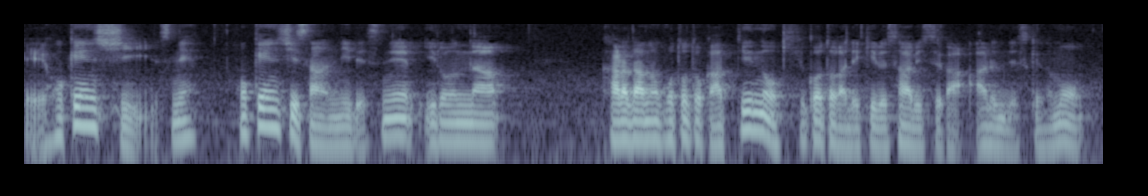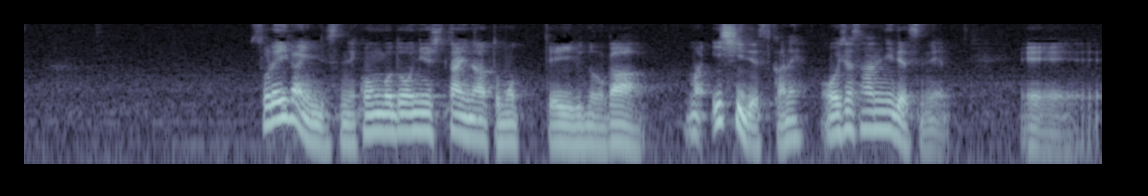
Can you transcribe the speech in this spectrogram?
えー、保健師ですね保健師さんにですねいろんな体のこととかっていうのを聞くことができるサービスがあるんですけどもそれ以外にですね今後導入したいなと思っているのが、まあ、医師ですかね。お医者さんにですね、え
